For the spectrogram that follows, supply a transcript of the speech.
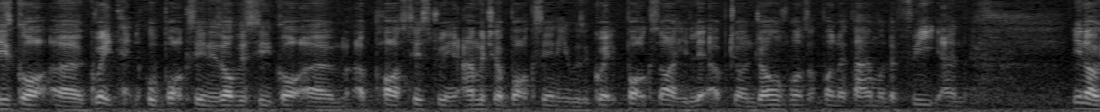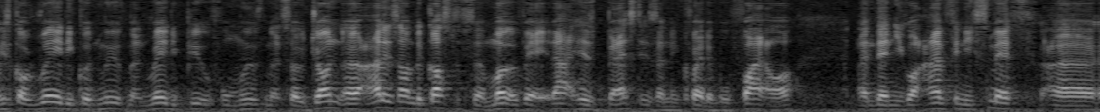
He's got uh, great technical boxing. He's obviously got um, a past history in amateur boxing. He was a great boxer. He lit up Jon Jones once upon a time on the feet, and you know he's got really good movement, really beautiful movement. So John uh, Alexander Gustafsson, motivated at his best, is an incredible fighter. And then you've got Anthony Smith. Uh,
